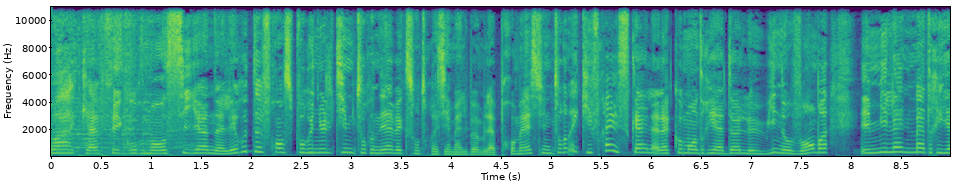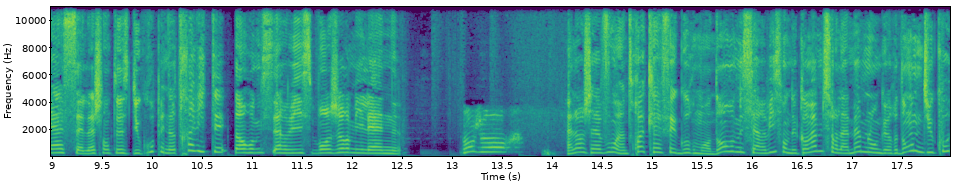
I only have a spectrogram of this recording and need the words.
Trois cafés gourmands sillonnent les routes de France pour une ultime tournée avec son troisième album La Promesse, une tournée qui fera escale à la commanderie Adol le 8 novembre. Et Mylène Madrias, la chanteuse du groupe, est notre invitée dans Room Service. Bonjour Mylène. Bonjour. Alors j'avoue, un trois cafés gourmands dans Room Service, on est quand même sur la même longueur d'onde. Du coup,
